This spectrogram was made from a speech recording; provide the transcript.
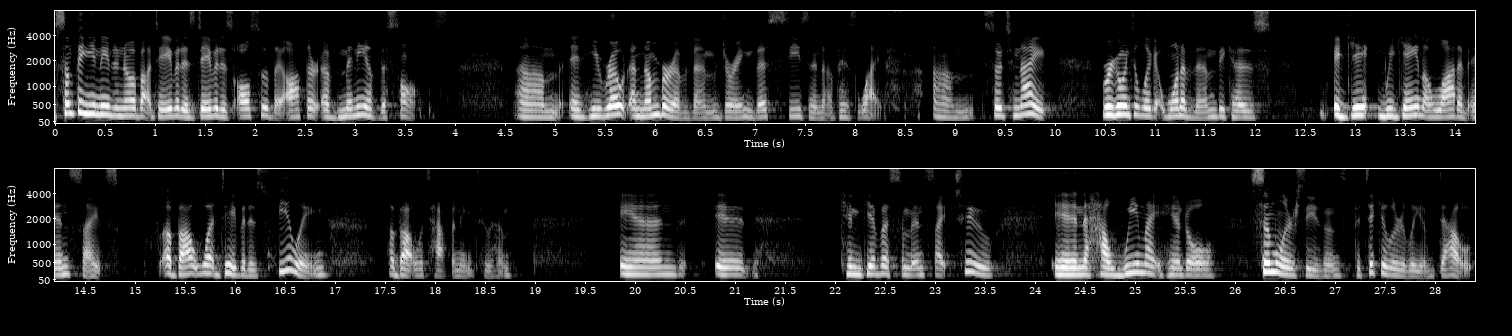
something you need to know about David is David is also the author of many of the Psalms. Um, and he wrote a number of them during this season of his life. Um, so tonight, we're going to look at one of them because ga- we gain a lot of insights about what David is feeling about what's happening to him. And it can give us some insight too in how we might handle similar seasons, particularly of doubt,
